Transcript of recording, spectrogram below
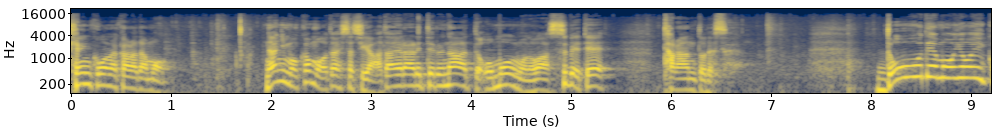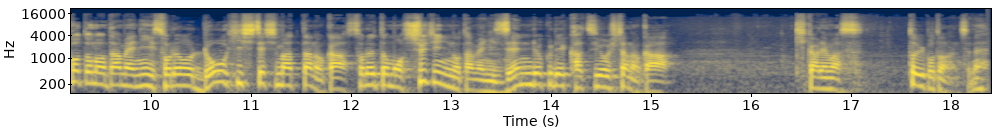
健康な体も何もかも私たちが与えられてるなと思うものは全てタラントです。どうでもよいことのためにそれを浪費してしまったのかそれとも主人のために全力で活用したのか聞かれます。ということなんですね。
